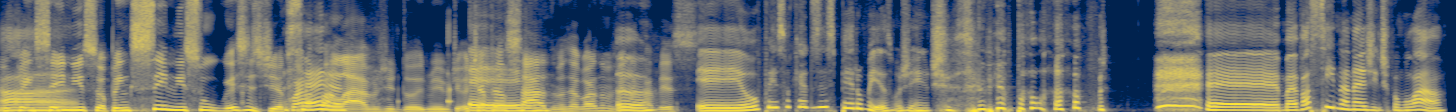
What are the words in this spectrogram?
Eu Ah, pensei nisso, eu pensei nisso esses dias. Qual era a Sério? palavra de 2020? Eu tinha É. pensado, mas agora não me veio Ah. na cabeça. é, Eu penso que é desespero mesmo, gente. Essa é a minha palavra. É, mas vacina, né, gente? Vamos lá?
